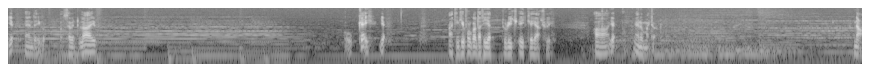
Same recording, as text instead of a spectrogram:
Yep, and there you go. 7 to life. Okay, yep. I think he forgot that he had to reach 8k actually. Uh, yep, end of my turn. Now,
